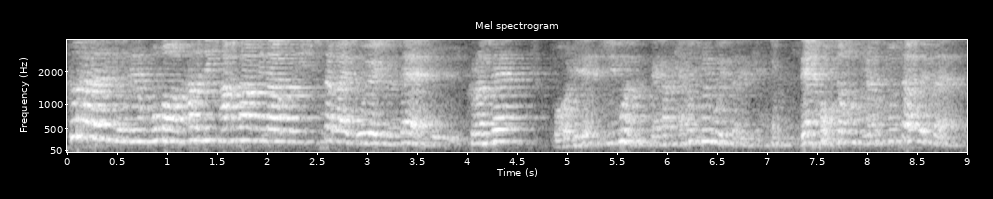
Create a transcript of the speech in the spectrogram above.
그 하나님께 우리는 고마운 하나님 감사합니다 하고 이 십자가에 모여 있는데 그런데 머리에 짐은 내가 계속 들고 있어요 이렇게 내 걱정은 계속 붙잡고 있어요.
